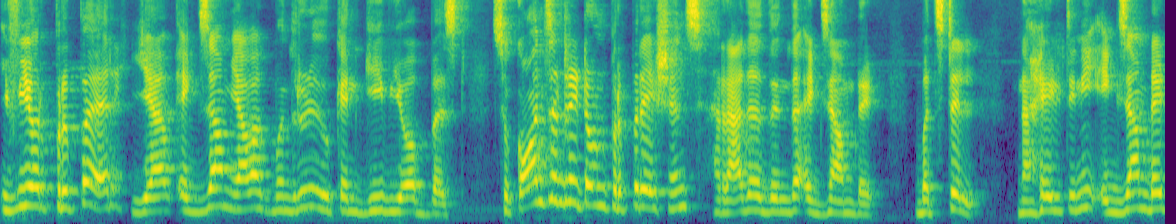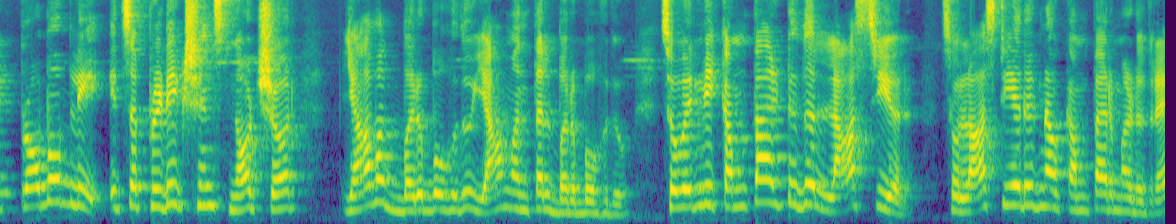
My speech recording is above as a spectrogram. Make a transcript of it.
ಇಫ್ ಯು ಆರ್ ಪ್ರಿಪೇರ್ ಯಾವ ಎಕ್ಸಾಮ್ ಯಾವಾಗ ಬಂದ್ರೂ you can give your best so concentrate on preparations rather than the exam date but still ನಾ ಹೇಳ್ತೀನಿ exam date probably it's a predictions not sure ಯಾವಾಗ ಬರಬಹುದು ಯಾವ ಮಂತಲ್ಲಿ ಬರಬಹುದು so when we compare to the last year so last ಇಯರ್ಗೆ ನಾವು ಕಂಪೇರ್ ಮಾಡಿದ್ರೆ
